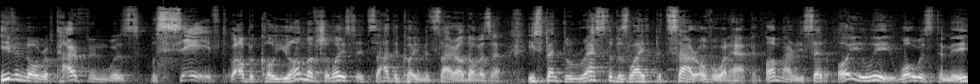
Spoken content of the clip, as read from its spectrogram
even though Reb Tarfon was, was saved, well, he spent the rest of his life Bitsar over what happened. Omar, he said, Oy li, woe is to me,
